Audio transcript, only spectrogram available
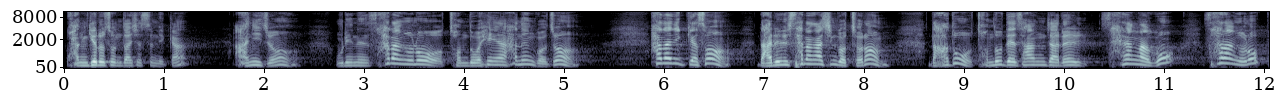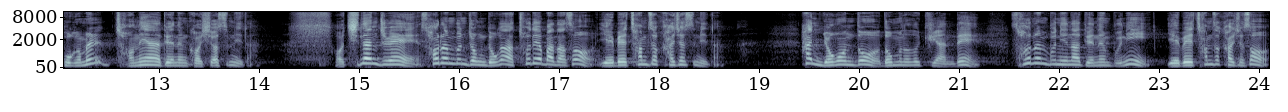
관계로 전도하셨습니까? 아니죠. 우리는 사랑으로 전도해야 하는 거죠. 하나님께서 나를 사랑하신 것처럼 나도 전도 대상자를 사랑하고 사랑으로 복음을 전해야 되는 것이었습니다. 어, 지난주에 서른 분 정도가 초대받아서 예배 참석하셨습니다. 한 영혼도 너무나도 귀한데 서른 분이나 되는 분이 예배에 참석하셔서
